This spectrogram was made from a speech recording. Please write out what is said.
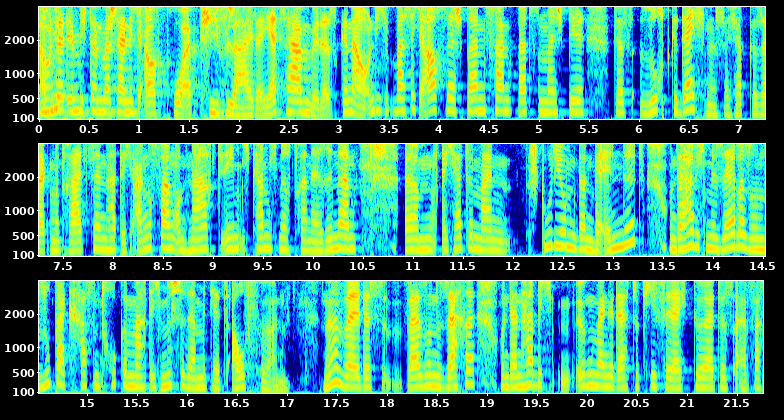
ja. unter dem ich dann wahrscheinlich auch proaktiv leide. Jetzt haben wir das, genau. Und ich, was ich auch sehr spannend fand, war zum Beispiel das Suchtgedächtnis. Ich habe gesagt, mit 13 hatte ich angefangen und nachdem, ich kann mich noch daran erinnern, ähm, ich hatte mein Studium dann beendet und da habe ich mir selber so einen super krassen Druck gemacht, ich müsste damit jetzt aufhören. Ne? Weil das war so eine Sache. Und dann habe ich irgendwann gedacht, okay, vielleicht gehört das einfach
